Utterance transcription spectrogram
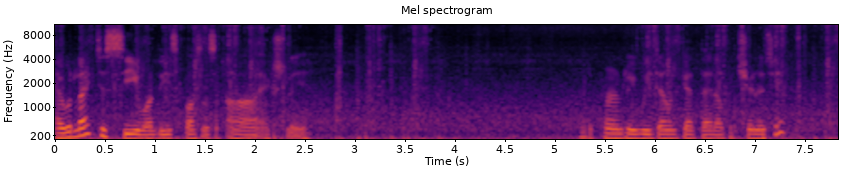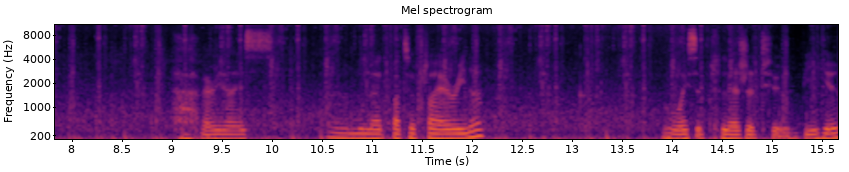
I would like to see what these bosses are actually. But apparently we don't get that opportunity. Ah, very nice. Uh, Moonlight Butterfly Arena. Always a pleasure to be here.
